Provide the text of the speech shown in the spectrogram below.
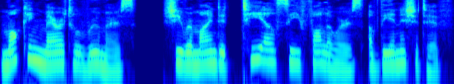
Mocking marital rumors, she reminded TLC followers of the initiative.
